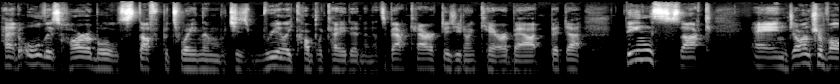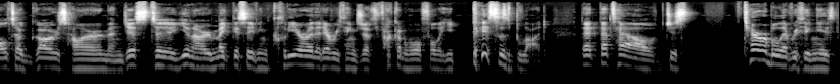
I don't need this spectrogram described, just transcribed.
had all this horrible stuff between them, which is really complicated, and it's about characters you don't care about. But uh, things suck, and John Travolta goes home, and just to you know make this even clearer that everything's just fucking awful, he pisses blood. That that's how just terrible everything is.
